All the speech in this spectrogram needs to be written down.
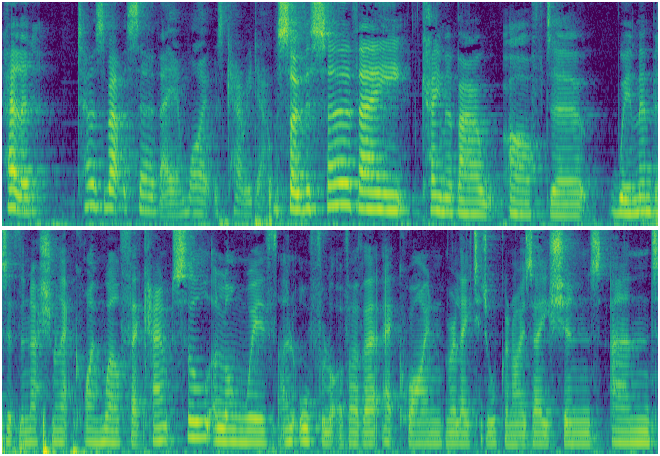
Helen, Tell us about the survey and why it was carried out. So, the survey came about after we're members of the National Equine Welfare Council, along with an awful lot of other equine related organisations, and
